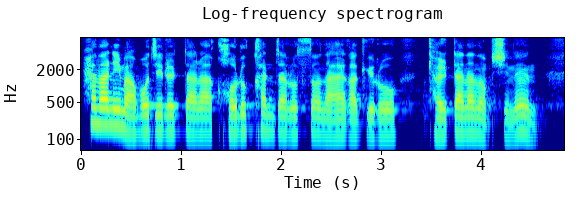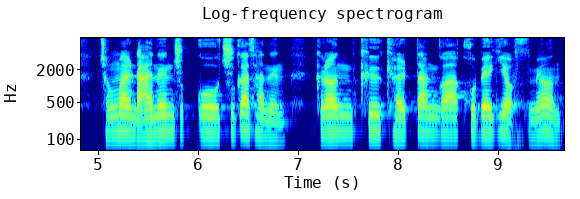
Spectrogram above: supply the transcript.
하나님 아버지를 따라 거룩한 자로서 나아가기로 결단한 없이는 정말 나는 죽고 주가 사는 그런 그 결단과 고백이 없으면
